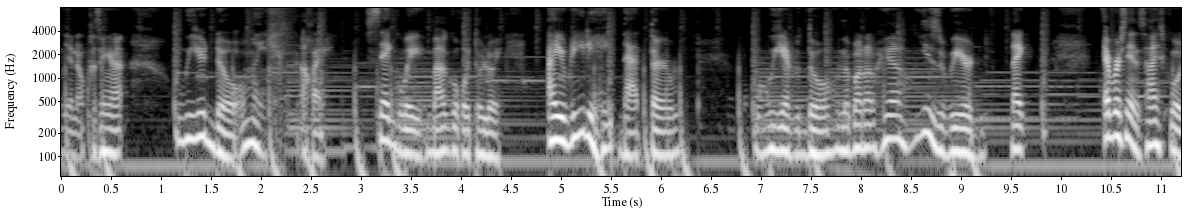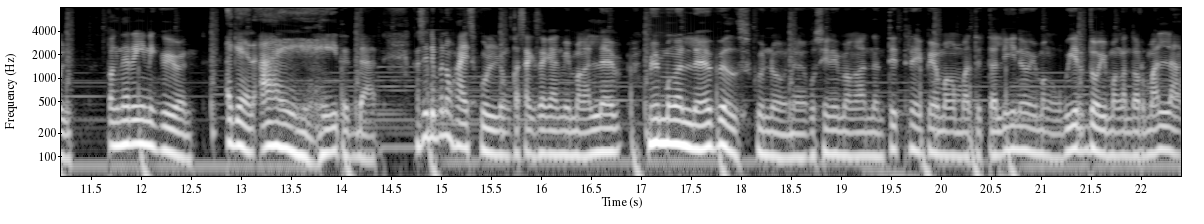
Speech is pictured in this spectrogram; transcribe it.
You know, kasi nga, weirdo. Oh my, okay. Segue, bago ko tuloy. I really hate that term. Weirdo. Na parang, yeah, he's weird. Like, ever since high school, pag narinig ko yun, Again, I hated that. Kasi di ba nung high school, yung kasagsagan, may mga lev- may mga levels ko no, na kung sino yung mga nantitrip, yung mga matitalino, yung mga weirdo, yung mga normal lang.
